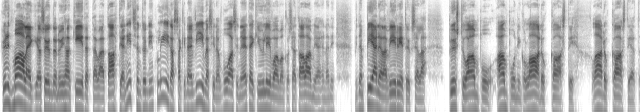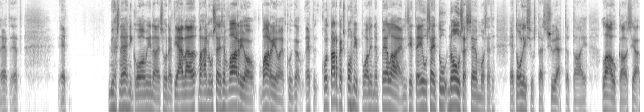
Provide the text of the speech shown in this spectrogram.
kyllä niitä maaleikin on syntynyt ihan kiitettävää tahtia. Niitä syntyi niin kuin liigassakin näin viimeisinä vuosina, etenkin ylivoiman, kun sieltä alamiehenä, niin miten pienellä virityksellä pystyy ampumaan ampuu niin kuin laadukkaasti, laadukkaasti että et, et, et myös nämä niin ominaisuudet jää vähän usein sen varjoon, varjo, että, kuinka, että kun on tarpeeksi monipuolinen pelaaja, niin sitten ei usein tu, nouse semmoiset, että, että olisi just tässä syöttö tai laukaus. Ja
